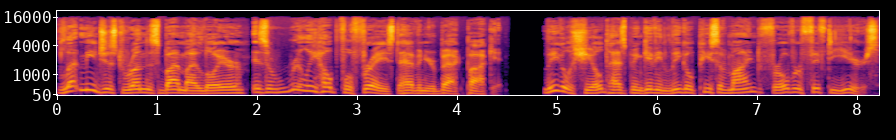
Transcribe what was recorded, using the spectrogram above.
Let me just run this by my lawyer is a really helpful phrase to have in your back pocket. Legal Shield has been giving legal peace of mind for over 50 years.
